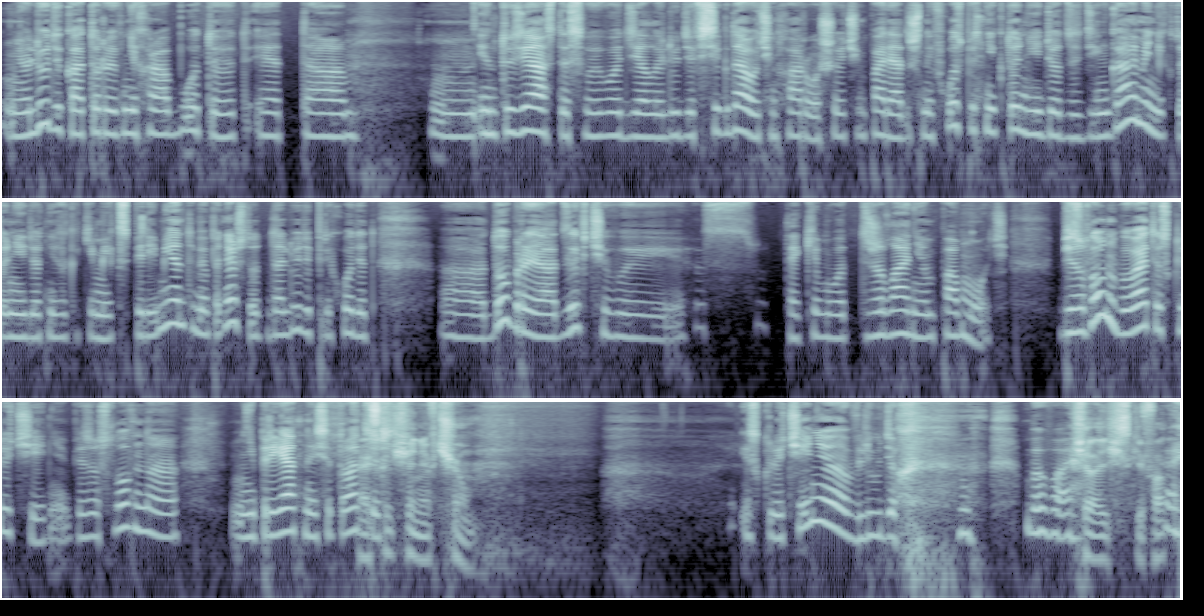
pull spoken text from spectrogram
Люди, которые в них работают, это энтузиасты своего дела, люди всегда очень хорошие, очень порядочные. В хоспис никто не идет за деньгами, никто не идет ни за какими экспериментами. Понятно, что туда люди приходят э, добрые, отзывчивые, с таким вот желанием помочь. Безусловно, бывают исключения. Безусловно, неприятные ситуации. А исключения в чем? Исключения в людях бывают. Человеческий фактор.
